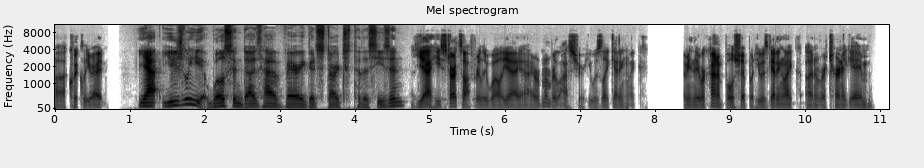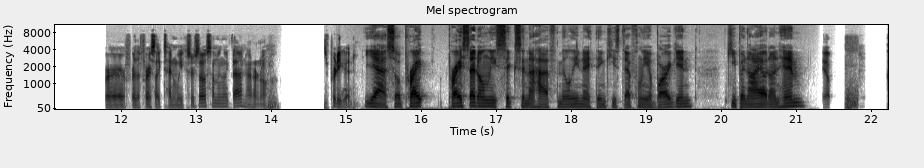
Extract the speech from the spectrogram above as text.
uh, quickly, right? Yeah, usually Wilson does have very good starts to the season. Yeah, he starts off really well. Yeah, yeah. I remember last year he was like getting like, I mean they were kind of bullshit, but he was getting like a return a game for for the first like ten weeks or so, something like that. I don't know. It's pretty good. Yeah, so price priced at only six and a half million, I think he's definitely a bargain. Keep an eye out on him. Yep.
